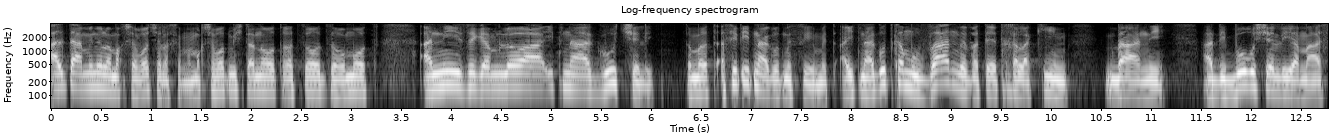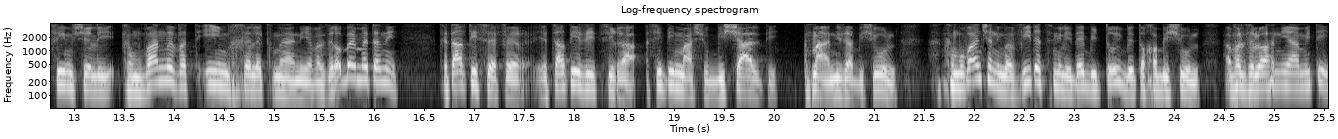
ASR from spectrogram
אל תאמינו למחשבות שלכם, המחשבות משתנות, רצות, זורמות. אני זה גם לא ההתנהגות שלי. אומרת, עשיתי התנהגות מסוימת, ההתנהגות כמובן מבטאת חלקים באני. הדיבור שלי, המעשים שלי, כמובן מבטאים חלק מהאני, אבל זה לא באמת אני. כתבתי ספר, יצרתי איזו יצירה, עשיתי משהו, בישלתי. מה, אני זה הבישול? כמובן שאני מביא את עצמי לידי ביטוי בתוך הבישול, אבל זה לא אני האמיתי,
